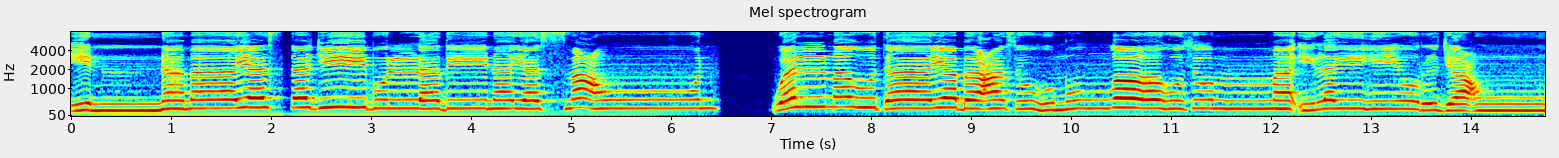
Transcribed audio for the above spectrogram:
إنما يستجيب الذين يسمعون والموتى يبعثهم الله ثم إليه يرجعون.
